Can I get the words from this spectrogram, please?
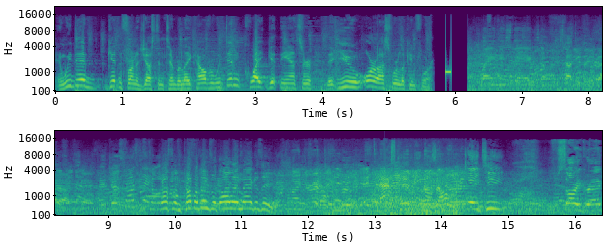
And we did get in front of Justin Timberlake, however, we didn't quite get the answer that you or us were looking for playing these things, and we just have to figure that out. So. Hey, Justin. Justin, couple things with All In Magazine. Ask him, he knows all. JT. Sorry, Greg.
